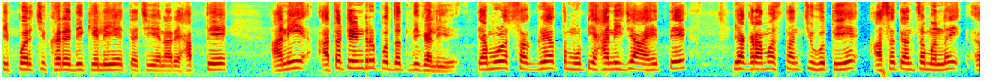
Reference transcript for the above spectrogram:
टिप्परची खरेदी केली आहे त्याचे येणारे हप्ते आणि आता टेंडर पद्धत निघाली आहे. त्यामुळं सगळ्यात मोठी हानी जी आहे ते या ग्रामस्थांची होती असं त्यांचं म्हणणं आहे.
